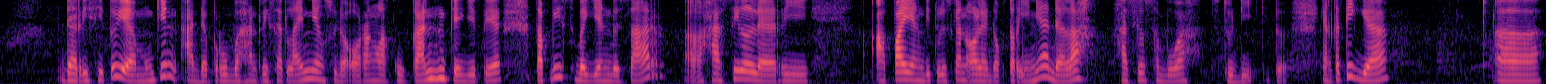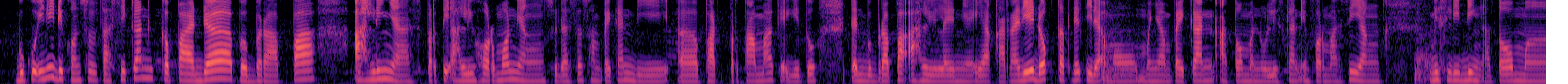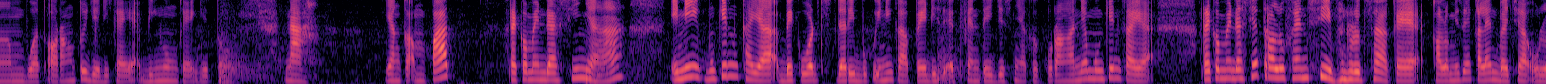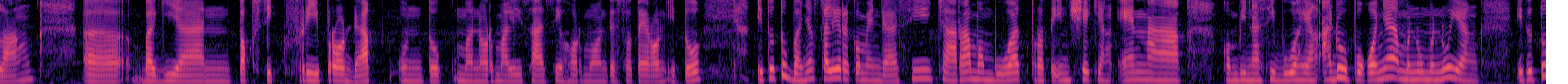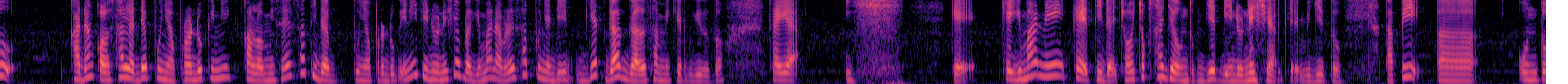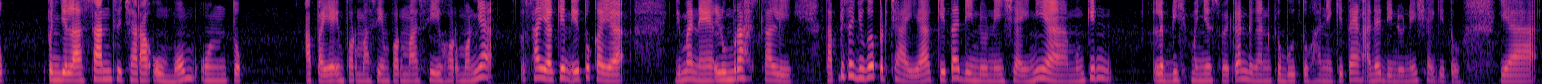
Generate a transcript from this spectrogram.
dari situ ya mungkin ada perubahan riset lain yang sudah orang lakukan kayak gitu ya. Tapi sebagian besar uh, hasil dari apa yang dituliskan oleh dokter ini adalah hasil sebuah studi gitu. Yang ketiga, uh, buku ini dikonsultasikan kepada beberapa ahlinya seperti ahli hormon yang sudah saya sampaikan di uh, part pertama kayak gitu dan beberapa ahli lainnya ya karena dia dokter dia tidak mau menyampaikan atau menuliskan informasi yang misleading atau membuat orang tuh jadi kayak bingung kayak gitu. Nah, yang keempat rekomendasinya ini mungkin kayak backwards dari buku ini KP disadvantagesnya kekurangannya mungkin kayak rekomendasinya terlalu fancy menurut saya. Kayak kalau misalnya kalian baca ulang uh, bagian toxic free product untuk menormalisasi hormon testosteron itu itu tuh banyak sekali rekomendasi cara membuat protein shake yang enak kombinasi buah yang aduh pokoknya menu-menu yang itu tuh kadang kalau saya lihat dia punya produk ini kalau misalnya saya tidak punya produk ini di Indonesia bagaimana? Berarti saya punya diet gagal saya mikir begitu tuh kayak ih kayak kayak gimana? Kayak tidak cocok saja untuk diet di Indonesia kayak begitu. Tapi uh, untuk penjelasan secara umum untuk apa ya informasi-informasi hormonnya saya yakin itu kayak gimana ya lumrah sekali. Tapi saya juga percaya kita di Indonesia ini ya mungkin lebih menyesuaikan dengan kebutuhannya kita yang ada di Indonesia gitu. Ya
